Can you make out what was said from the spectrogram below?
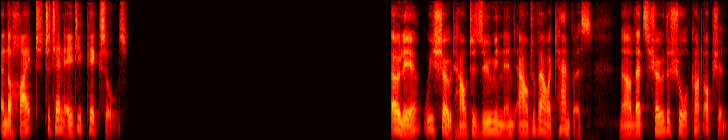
and the height to 1080 pixels. Earlier, we showed how to zoom in and out of our canvas. Now let's show the shortcut option.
